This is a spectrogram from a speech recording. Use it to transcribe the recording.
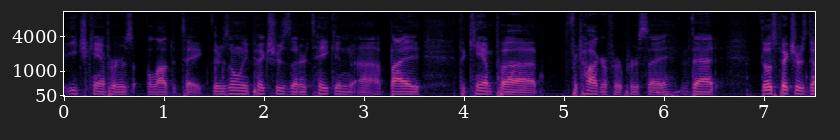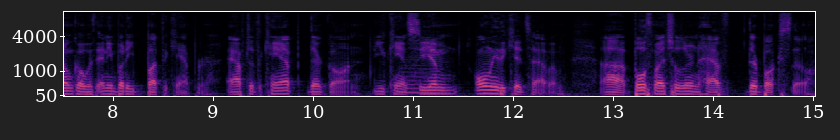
each camper is allowed to take. There's only pictures that are taken uh, by the camp uh, photographer per se that those pictures don't go with anybody but the camper. After the camp, they're gone. You can't see 'em. see them. Only the kids have them. Uh, both my children have their books still,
